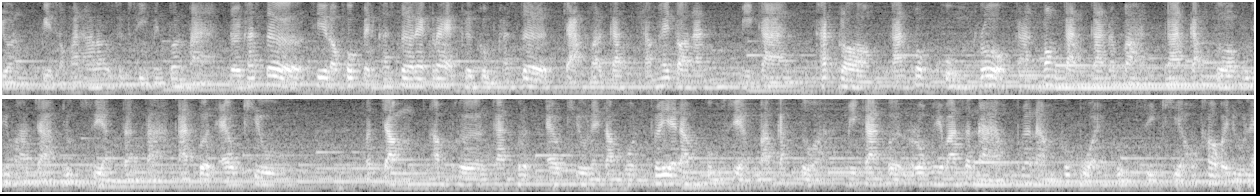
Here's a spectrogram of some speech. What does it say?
ยนปี 2564 เป็นต้นมา โดยคลัสเตอร์ที่เราพบเป็นคลัสเตอร์แรก ๆ คือกลุ่มคลัสเตอร์จากมาร์กัสทำให้ตอนนั้นมีการคัดกรอง การควบคุมโรค การป้องกันการระบาด การกักตัวผู้ที่มาจากจุดเสี่ยงต่างๆ การเปิด LQ ประจำอำเภอการเปิด LQ ในตำบลเพื่อจะนำกลุ่มเสี่ยงมากักตัว มีการเปิดโรงพยาบาลสนาม เพื่อนำผู้ป่วยกลุ่มสีเขียวเข้าไปดูแล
